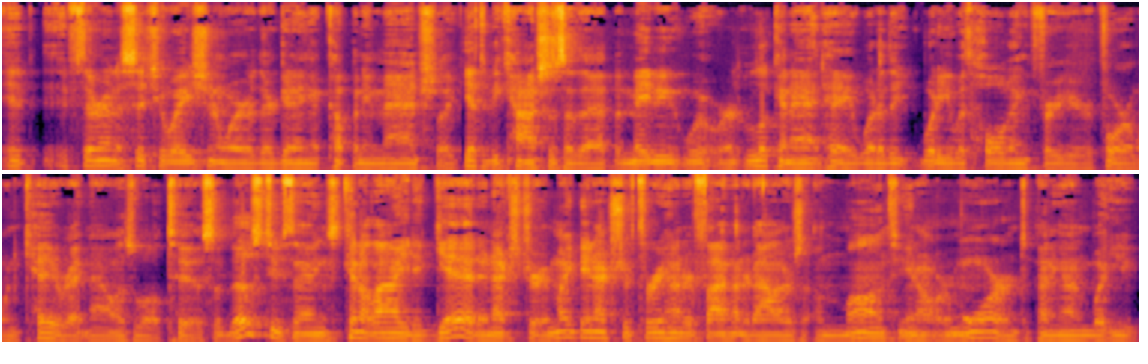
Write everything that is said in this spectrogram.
if, if they're in a situation where they're getting a company match like you have to be conscious of that but maybe we're looking at hey what are the what are you withholding for your 401k right now as well too? So those two things can allow you to get an extra it might be an extra 300 500 dollars a month you know or more depending on what you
